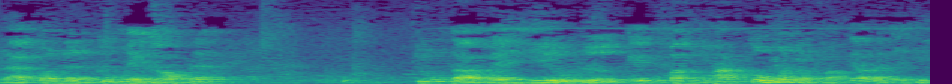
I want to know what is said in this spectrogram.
là có nên cúng hay không đó. Chúng ta phải hiểu được cái văn hóa cúng ở trong Phật giáo là cái gì.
